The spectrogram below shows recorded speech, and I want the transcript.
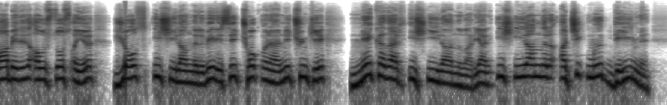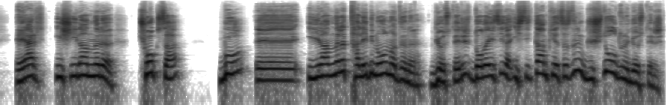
ABD'de Ağustos ayı JOLTS iş ilanları verisi çok önemli çünkü ne kadar iş ilanı var? Yani iş ilanları açık mı değil mi? Eğer iş ilanları çoksa bu e, ilanlara talebin olmadığını gösterir. Dolayısıyla istihdam piyasasının güçlü olduğunu gösterir.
